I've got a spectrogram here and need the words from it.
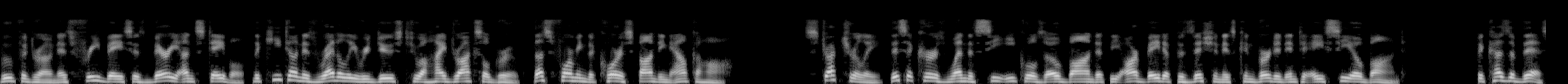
Buphedrone as free base is very unstable, the ketone is readily reduced to a hydroxyl group, thus forming the corresponding alcohol. Structurally, this occurs when the C equals O bond at the R-beta position is converted into a CO bond. Because of this,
